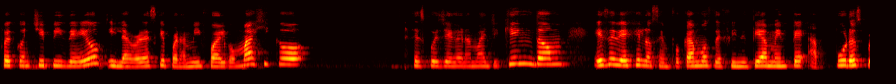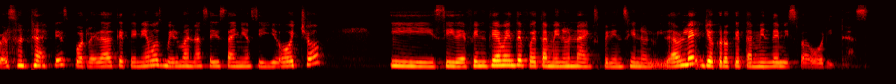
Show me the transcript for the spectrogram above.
fue con Chip y Dale y la verdad es que para mí fue algo mágico. Después llegar a Magic Kingdom. Ese viaje nos enfocamos definitivamente a puros personajes por la edad que teníamos, mi hermana seis años y yo ocho. Y sí, definitivamente fue también una experiencia inolvidable. Yo creo que también de mis favoritas.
